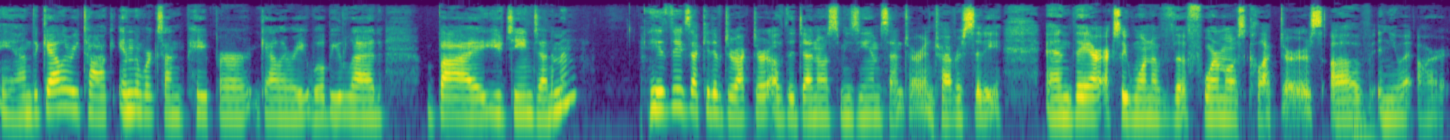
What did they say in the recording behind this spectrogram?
And the gallery talk in the Works on Paper gallery will be led by Eugene Jenneman. He's the executive director of the Dennos Museum Center in Traverse City, and they are actually one of the foremost collectors of Inuit art.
